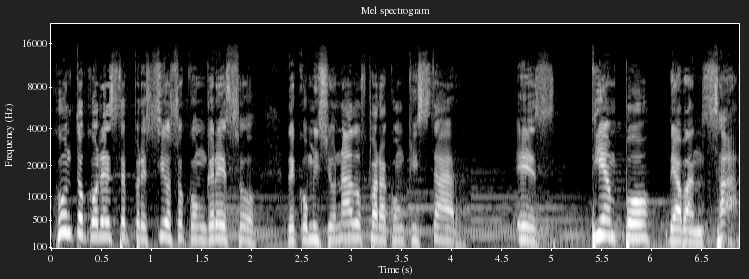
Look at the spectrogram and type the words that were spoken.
junto con este precioso congreso de comisionados para conquistar, es tiempo de avanzar.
